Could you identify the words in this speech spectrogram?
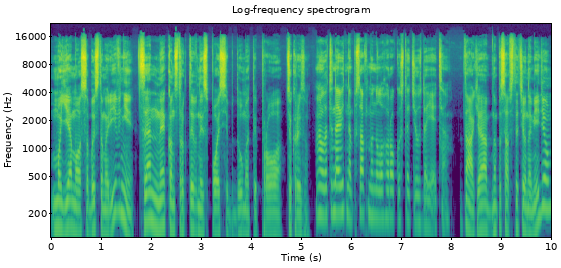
моєму особистому рівні це не конструктивний спосіб думати про цю кризу. Але ти навіть написав минулого року статтю, здається. Так, я написав статтю на Medium,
